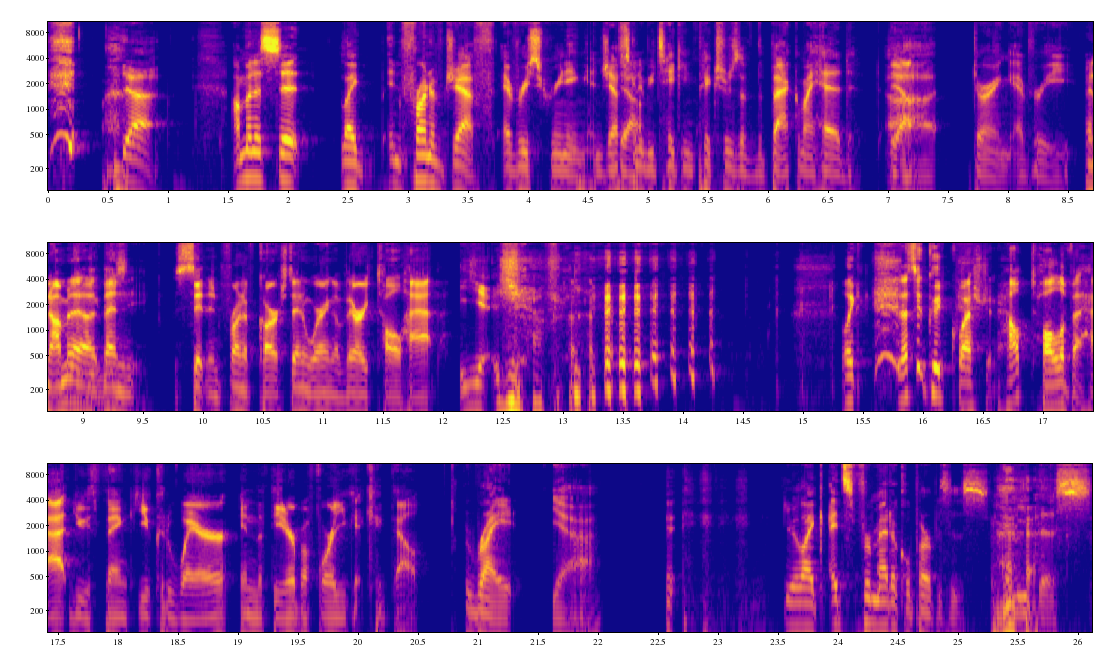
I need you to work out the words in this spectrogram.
yeah. I'm gonna sit like in front of Jeff every screening, and Jeff's Yeah. gonna be taking pictures of the back of my head uh, Yeah. during every. And I'm gonna then see. sit in front of Karsten wearing a very tall hat. Yeah, yeah. Like that's a good question. How tall of a hat do you think you could wear in the theater before you get kicked out? right. Yeah. You're like, it's for medical purposes. I need this.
